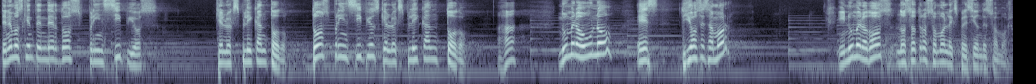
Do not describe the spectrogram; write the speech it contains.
tenemos que entender dos principios que lo explican todo. Dos principios que lo explican todo. Número uno es Dios es amor. Y número dos, nosotros somos la expresión de su amor.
